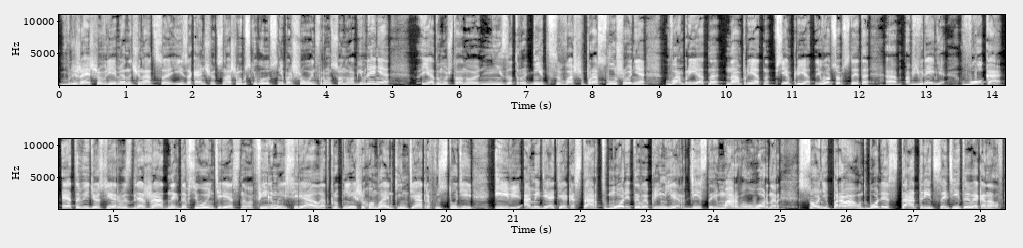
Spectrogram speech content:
в ближайшее время начинаться и заканчиваться наши выпуски будут с небольшого информационного объявления. Я думаю, что оно не затруднит ваше прослушивание. Вам приятно, нам приятно, всем приятно. И вот, собственно, это а, объявление. ВОКа – это видеосервис для жадных до всего интересного. Фильмы и сериалы от крупнейших онлайн-кинотеатров и студий Иви, Амедиатека, Старт, Море ТВ, Премьер, Дисней, Марвел, Warner, Sony, Paramount, более 130 ТВ-каналов,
